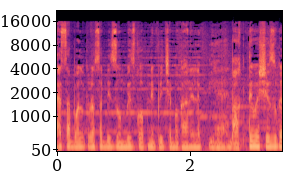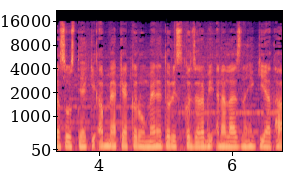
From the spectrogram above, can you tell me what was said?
ऐसा बोलकर सभी जोम्बिस को अपने पीछे भगाने लगती है। भागते हुए शिजुका सोचती है कि, अब मैं क्या करूँ? मैंने तो इसको जरा भी एनालाइज नहीं किया था।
